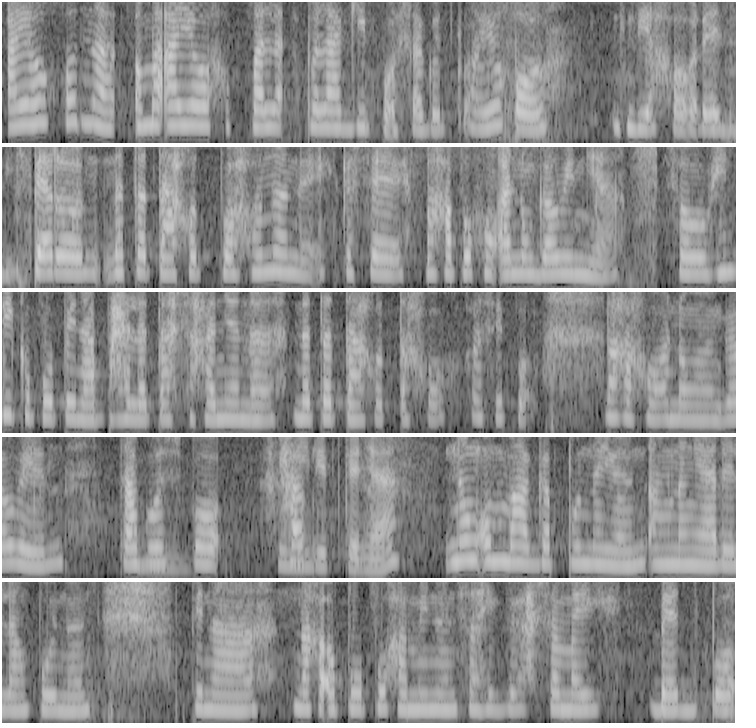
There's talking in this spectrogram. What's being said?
ayaw ko na, umaayaw ako pala, palagi po. Sagot ko, ayoko, hindi ako ready. Pero natatakot po ako noon eh. Kasi baka po kung anong gawin niya. So, hindi ko po pinapahalata sa kanya na natatakot ako. Kasi po, baka kung anong ang gawin. Tapos po, ha- Pinilit ka niya? nung umaga po na yon ang nangyari lang po nun, pina, nakaupo po kami nun sa higa, sa may bed po.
